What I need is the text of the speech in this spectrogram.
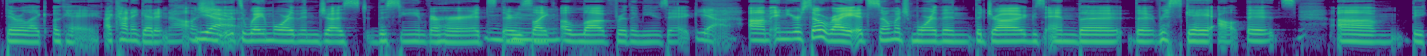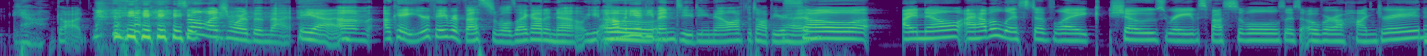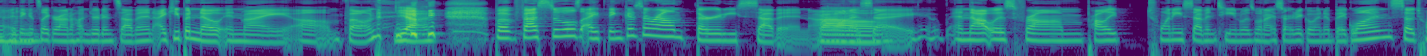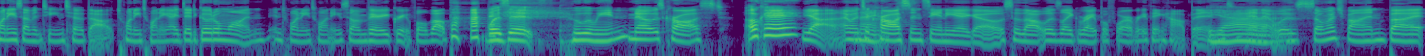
they were like, "Okay, I kind of get it now. She, Yeah. it's way more than just the scene for her. It's there's like Mhm. a love for the music." Yeah. Um, and you're so right. It's so much more than the drugs and the the risque outfits. Um, be, yeah, God, so much more than that. Yeah. Um, okay, your favorite festivals? I gotta know. You, how many have you Oh. been to? Do you know off the top of your head? So I know I have a list of like shows, raves, festivals is over a 100 I think it's like around 107. I keep a note in my um, phone. Yeah. but festivals, I think is around 37. Wow. I want to say, and that was from probably 2017 was when I started going to big ones. So 2017 to about 2020. I did go to one in 2020, so I'm very grateful about that. Was it Halloween? no, it was CRSSD. Okay. Yeah, I went Nice. to CRSSD in San Diego, so that was like right before everything happened. Yeah. and it was so much fun. But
